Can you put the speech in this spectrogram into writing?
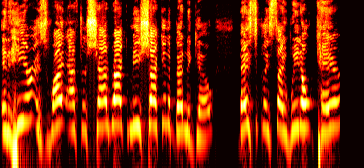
And here is right after Shadrach, Meshach, and Abednego basically say, We don't care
